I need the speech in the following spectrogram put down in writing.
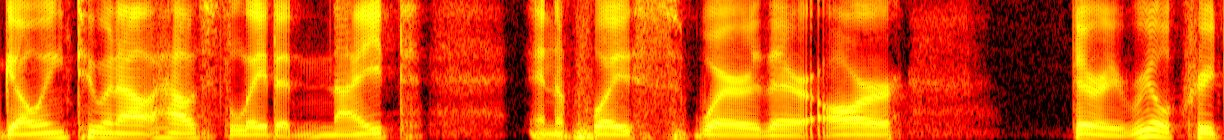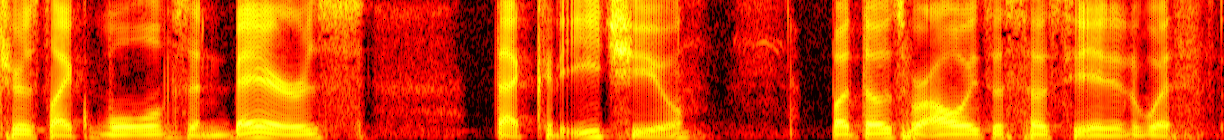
going to an outhouse late at night in a place where there are very real creatures like wolves and bears that could eat you, but those were always associated with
